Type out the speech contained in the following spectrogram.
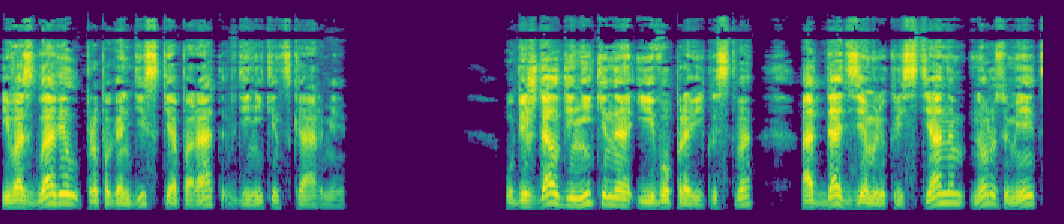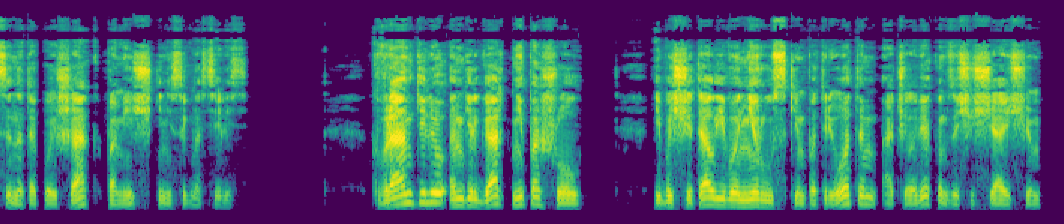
и возглавил пропагандистский аппарат в Деникинской армии. Убеждал Деникина и его правительство отдать землю крестьянам, но, разумеется, на такой шаг помещики не согласились. К Врангелю Ангельгард не пошел, ибо считал его не русским патриотом, а человеком, защищающим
